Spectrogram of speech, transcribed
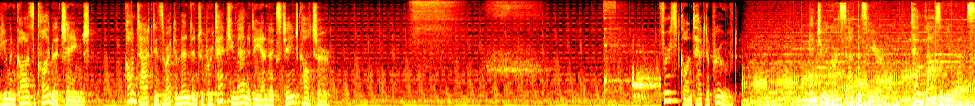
human-caused climate change. Contact is recommended to protect humanity and exchange culture. First contact approved. Entering Earth's atmosphere. 10,000 units.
